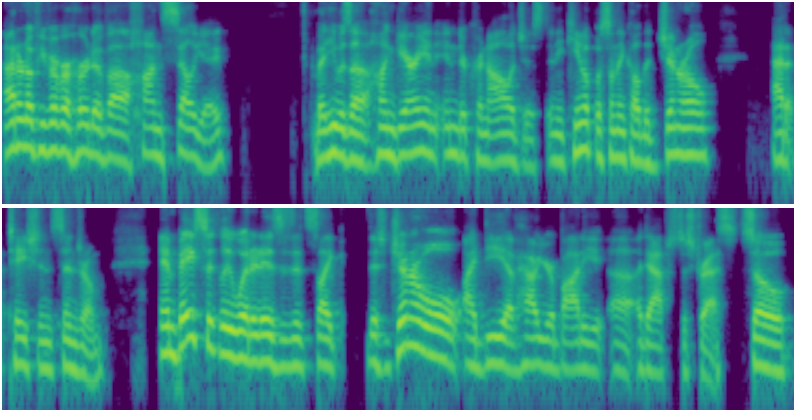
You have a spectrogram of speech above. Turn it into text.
I don't know if you've ever heard of uh, Hans Selye, but he was a Hungarian endocrinologist and he came up with something called the general adaptation syndrome. And basically, what it is, is it's like this general idea of how your body uh, adapts to stress. So,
